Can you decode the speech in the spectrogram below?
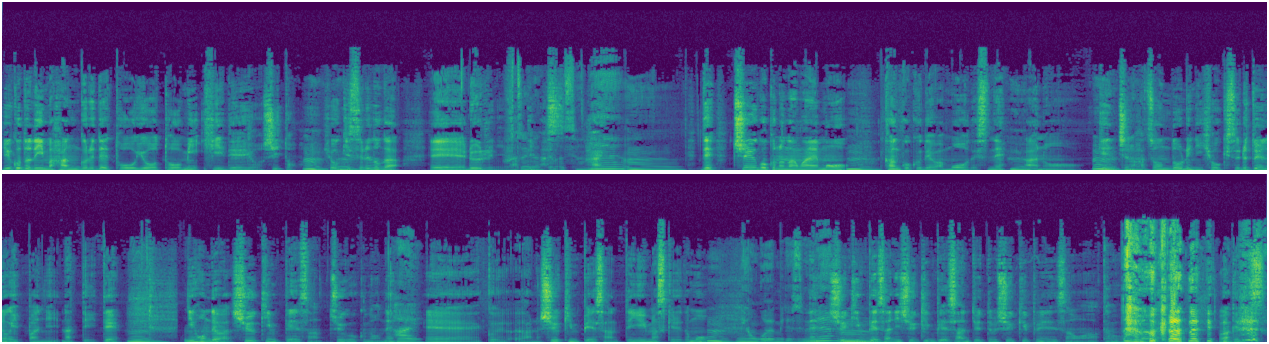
いうことで、今、ハングルで東洋東美秀吉と表記するのが、うん、えー、ルールになっています。すね、はい。うんで中国の名前も、韓国ではもうですね、うん。あのうん。現地の発音通りに表記するというのが一般になっていて、うん。日本では習近平さん中国のね、はい。えーあの習近平さんって言いますけれども、うん。日本語読みですよね。ね、習近平んさんに習近平さんって言っても習近平さんは多分わからない。わけです。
